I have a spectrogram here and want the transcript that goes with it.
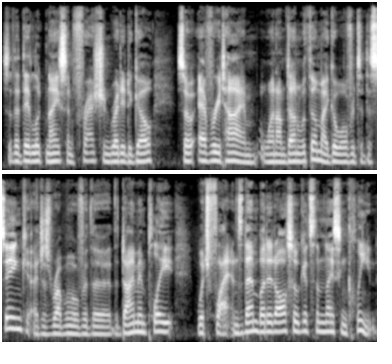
so that they look nice and fresh and ready to go. So every time when I'm done with them, I go over to the sink, I just rub them over the the diamond plate, which flattens them, but it also gets them nice and clean.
